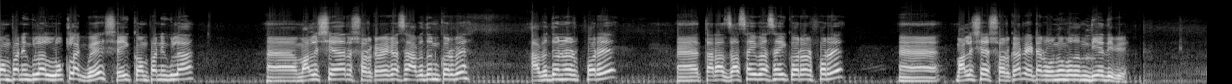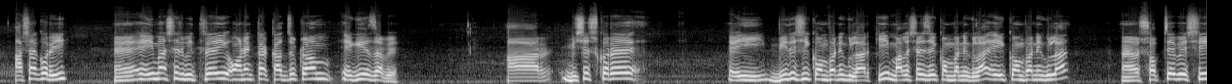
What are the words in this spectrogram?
কোম্পানিগুলো লোক লাগবে, সেই কোম্পানিগুলা মালয়েশিয়ার সরকারের কাছে আবেদন করবে। আবেদনের পরে তারা যাচাই বাছাই করার পরে মালয়েশিয়ার সরকার এটার অনুমোদন দিয়ে দিবে। আশা করি এই মাসের ভিতরেই অনেকটা কার্যক্রম এগিয়ে যাবে। আর বিশেষ করে এই বিদেশি কোম্পানিগুলো আর কি, মালয়েশিয়ার যে কোম্পানিগুলো, এই কোম্পানিগুলা সবচেয়ে বেশি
